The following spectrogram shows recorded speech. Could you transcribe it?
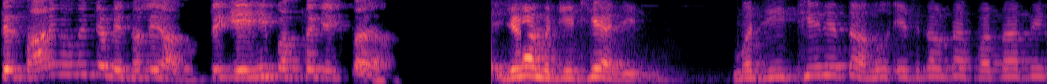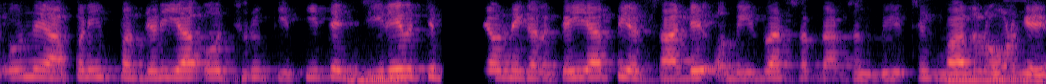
ਤੇ ਸਾਰੇ ਉਹਦੇ ਝੰਡੇ ਥੱਲੇ ਆ ਦੋ, ਤੇ ਇਹੀ ਪੰਥਕ ਏਕਤਾ ਆ। ਜਿਹੜਾ ਮਜੀਠੀਆ ਜੀ ਮਜੀਠੀਏ ਨੇ ਤੁਹਾਨੂੰ ਇਸ ਗੱਲ ਦਾ ਪਤਾ ਵੀ ਉਹਨੇ ਆਪਣੀ ਜਿਹੜੀ ਆ ਉਹ ਸ਼ੁਰੂ ਕੀਤੀ ਤੇ ਜੀਰੇ ਵਿੱਚ ਉਹਨੇ ਗੱਲ ਕਹੀ ਆ ਵੀ ਸਾਡੇ ਉਮੀਦਵਾਰ ਸਰਦਾਰ ਸੁਖਬੀਰ ਸਿੰਘ ਬਾਦਲ ਹੋਣਗੇ।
